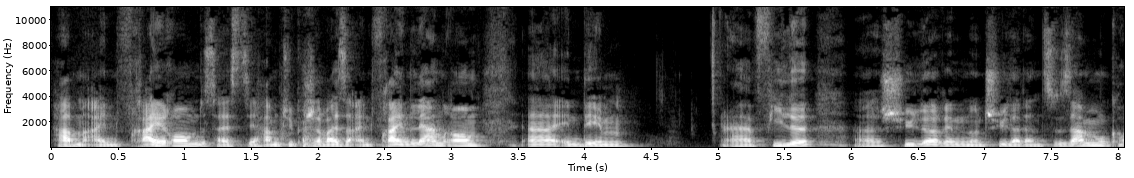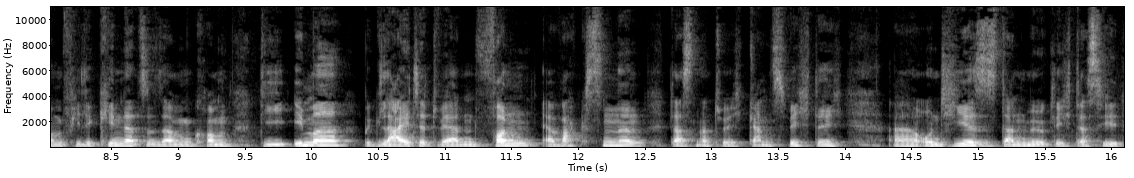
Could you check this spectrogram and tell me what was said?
haben einen Freiraum, das heißt, sie haben typischerweise einen freien Lernraum, äh, in dem äh, viele äh, Schülerinnen und Schüler dann zusammenkommen, viele Kinder zusammenkommen, die immer begleitet werden von Erwachsenen. Das ist natürlich ganz wichtig. Äh, und hier ist es dann möglich, dass sie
